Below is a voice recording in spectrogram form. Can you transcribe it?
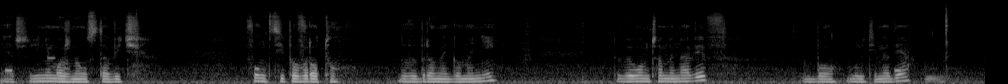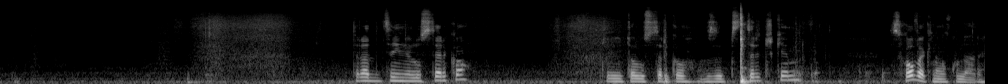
Nie, czyli nie można ustawić funkcji powrotu do wybranego menu. Tu wyłączamy nawiew albo multimedia. Tradycyjne lusterko, czyli to lusterko z pstryczkiem, schowek na okulary.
